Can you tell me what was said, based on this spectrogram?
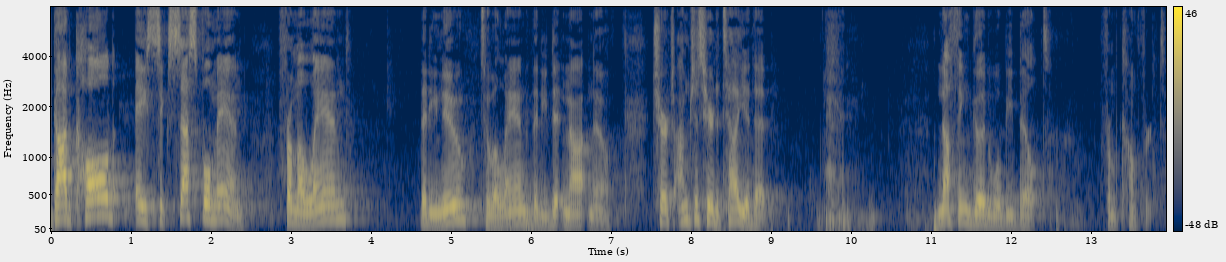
God called a successful man from a land that he knew to a land that he did not know. Church, I'm just here to tell you that nothing good will be built from comfort.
